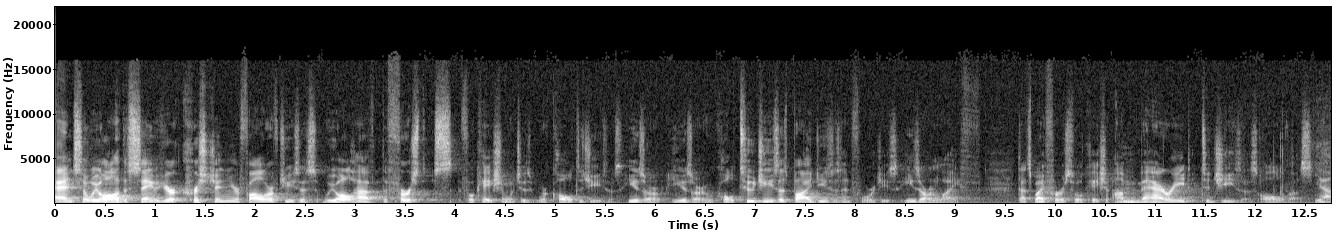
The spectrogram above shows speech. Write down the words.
And so we all have the same, if you're a Christian, you're a follower of Jesus, we all have the first vocation, which is we're called to Jesus. He is our, he is our, we're called to Jesus, by Jesus, and for Jesus. He's our life. That's my first vocation. I'm mm-hmm. married to Jesus, all of us. Yeah.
